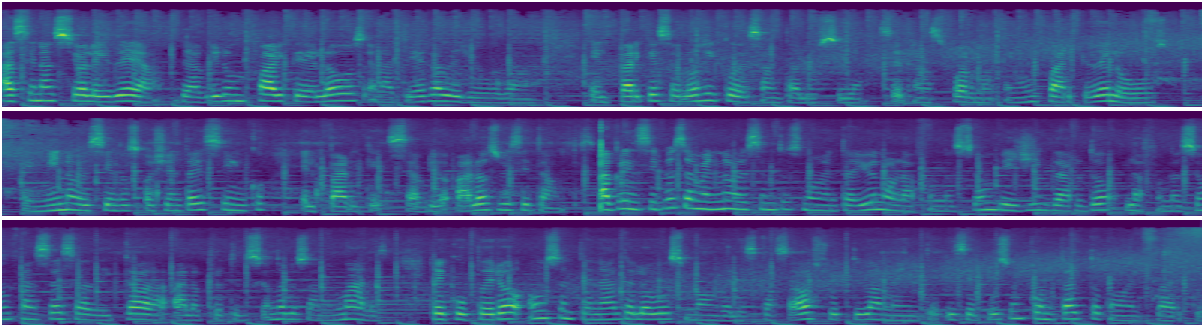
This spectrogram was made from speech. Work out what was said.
Así nació la idea de abrir un parque de lobos en la tierra de Givaudan. El Parque Zoológico de Santa Lucía se transforma en un parque de lobos en 1985, el parque se abrió a los visitantes. A principios de 1991, la Fundación Brigitte Bardot, la fundación francesa dedicada a la protección de los animales, recuperó un centenar de lobos mongoles cazados furtivamente y se puso en contacto con el parque.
